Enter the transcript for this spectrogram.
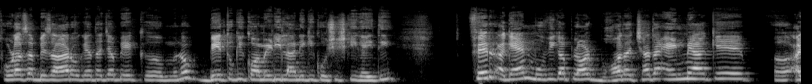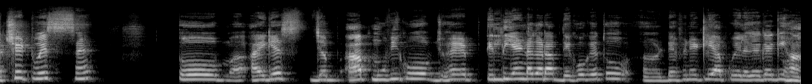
थोड़ा सा बिजार हो गया था जब एक यू नो बेतुकी कॉमेडी लाने की कोशिश की गई थी। फिर अगेन मूवी का प्लॉट बहुत अच्छा था। एंड में आके अ, अच्छे ट्विस्ट हैं। तो आई गेस जब आप मूवी को जो है टिल दी एंड अगर आप देखोगे तो डेफिनेटली आपको ये लगेगा कि हाँ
